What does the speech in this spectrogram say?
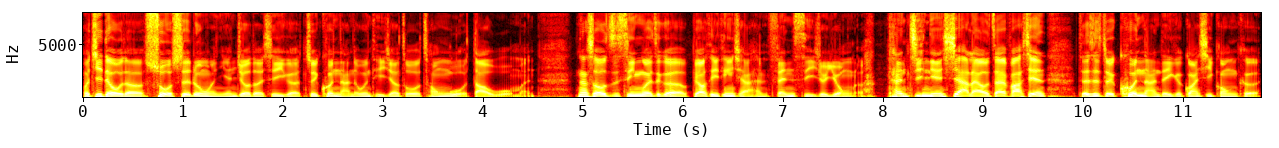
我记得我的硕士论文研究的是一个最困难的问题，叫做“从我到我们”。那时候只是因为这个标题听起来很 fancy 就用了，但几年下来，我才发现这是最困难的一个关系功课。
